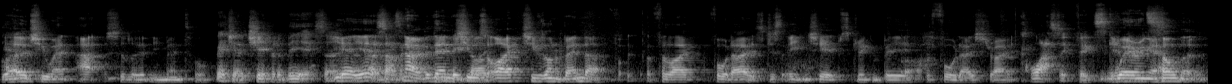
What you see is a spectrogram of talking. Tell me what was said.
Yeah. I heard she went absolutely mental. Yeah, she had a chip and a beer. So yeah, yeah. That like no, but then she was like, she was on a bender for, for like four days, just eating chips, drinking beer Oh. for four days straight, classic Fitz. wearing a helmet.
